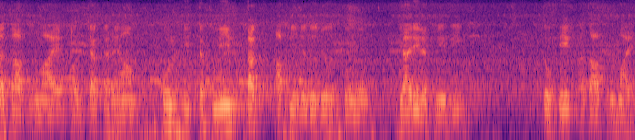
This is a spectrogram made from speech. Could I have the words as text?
अता फरमाए और चक आम उनकी तकमील तक अपनी जदोजहद को वो जारी रखने की तोफ़ी अता फरमाए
